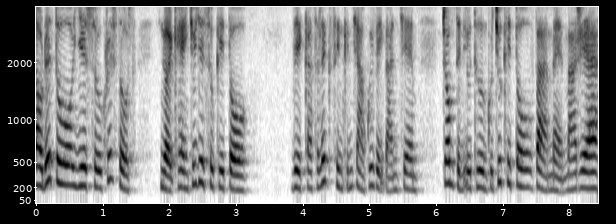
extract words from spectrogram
Laudetur Jesu Christus, ngợi khen Chúa Giêsu Kitô. Việt Catholic xin kính chào quý vị và anh chị em trong tình yêu thương của Chúa Kitô và mẹ Maria.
